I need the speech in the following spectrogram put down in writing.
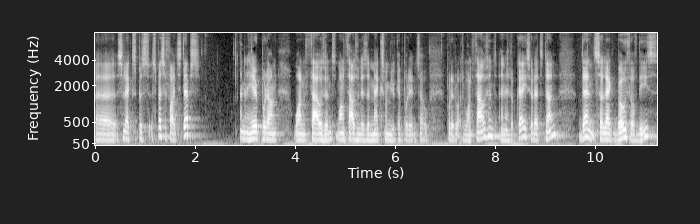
uh, select spe specified steps. And then here put on 1000. 1000 is the maximum you can put in. So put it at 1000 and hit OK. So that's done. Then select both of these,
